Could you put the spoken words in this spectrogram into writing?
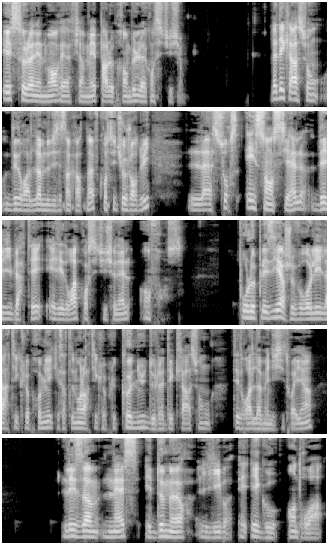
et solennellement réaffirmé par le préambule de la Constitution. La Déclaration des droits de l'homme de 1749 constitue aujourd'hui la source essentielle des libertés et des droits constitutionnels en France. Pour le plaisir, je vous relis l'article premier, qui est certainement l'article le plus connu de la Déclaration des droits de l'homme et du citoyen. Les hommes naissent et demeurent libres et égaux en droit.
